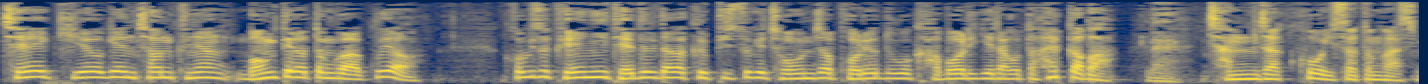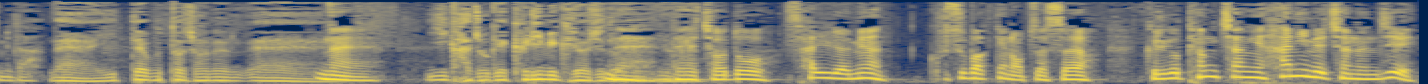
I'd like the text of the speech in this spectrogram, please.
제 기억엔 전 그냥 멍 때렸던 것 같고요. 거기서 괜히 대들다가 그 빗속에 저 혼자 버려두고 가버리기라고 또 할까봐 네. 잠자코 있었던 것 같습니다. 네. 이때부터 저는 네, 네. 이 가족의 그림이 네, 그려지더군요. 네, 저도 살려면 그 수밖에 없었어요. 그리고 평창에 한이 맺혔는지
